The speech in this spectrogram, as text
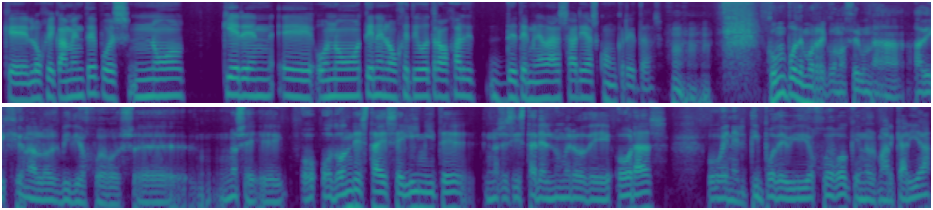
que lógicamente pues no quieren eh, o no tienen el objetivo de trabajar de determinadas áreas concretas. ¿Cómo podemos reconocer una adicción a los videojuegos? Eh, no sé, eh, o, dónde está ese límite? No sé si está en el número de horas o en el tipo de videojuego que nos marcaría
